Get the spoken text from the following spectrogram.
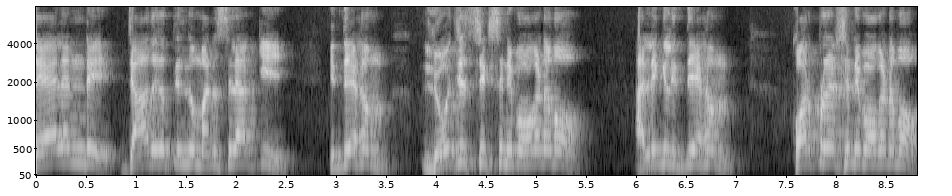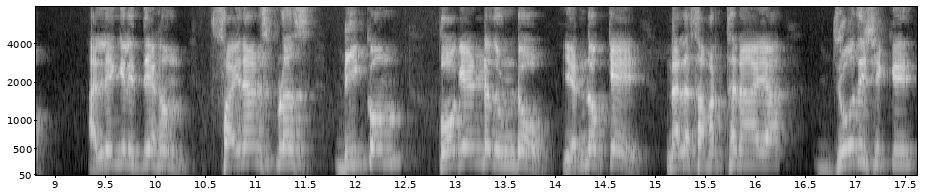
ടാലന്റ് ജാതകത്തിൽ നിന്ന് മനസ്സിലാക്കി ഇദ്ദേഹം ലോജിസ്റ്റിക്സിന് പോകണമോ? അല്ലെങ്കിൽ ഇദ്ദേഹം കോർപ്പറേഷന് പോകണമോ? അല്ലെങ്കിൽ ഇദ്ദേഹം ഫൈനാൻസ് പ്ലസ് ബി കോം പോകേണ്ടതുണ്ടോ? എന്നൊക്കെ നല്ല സമർത്ഥനായ ജ്യോതിഷിക്ക്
